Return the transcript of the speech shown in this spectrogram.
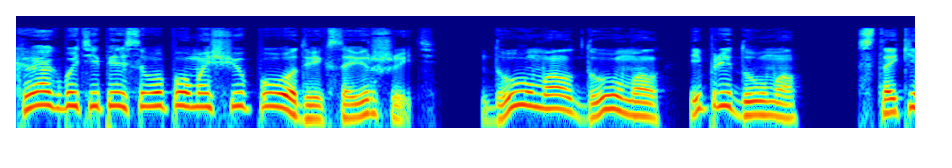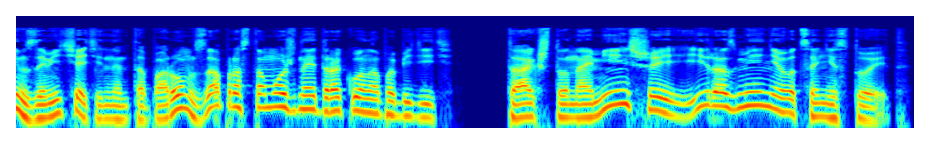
как бы теперь с его помощью подвиг совершить. Думал, думал и придумал. С таким замечательным топором запросто можно и дракона победить. Так что на меньшее и размениваться не стоит.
